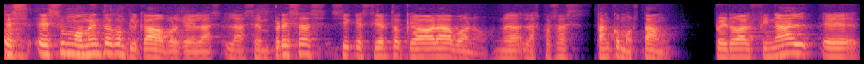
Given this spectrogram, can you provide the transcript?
es, es un momento complicado porque las, las empresas sí que es cierto que ahora, bueno, no- las cosas están como están, pero al final eh,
